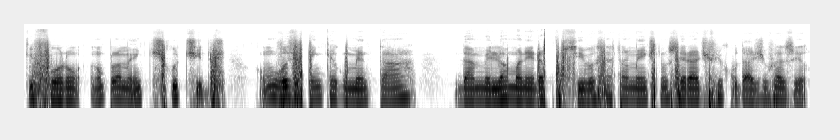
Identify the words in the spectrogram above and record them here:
que foram amplamente discutidos. Como você tem que argumentar da melhor maneira possível, certamente não será dificuldade em fazê-lo.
